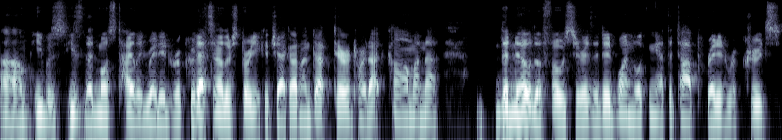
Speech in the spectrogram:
Um, he was he's the most highly rated recruit. That's another story you can check out on duckterritory.com on the the Know the Foe series. I did one looking at the top rated recruits.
